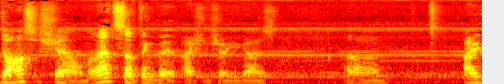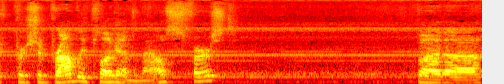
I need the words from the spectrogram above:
DOS shell. Now that's something that I should show you guys. Um, I should probably plug in a mouse first, but uh,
